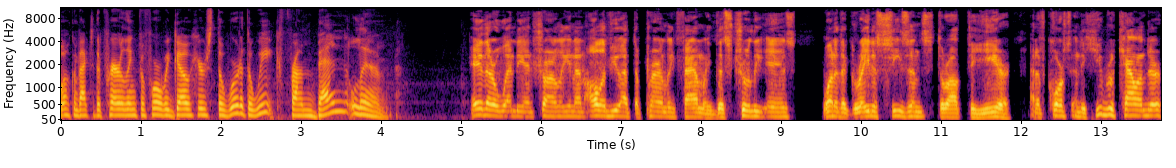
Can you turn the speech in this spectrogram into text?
Welcome back to the Prayer Link. Before we go, here's the word of the week from Ben Lim. Hey there, Wendy and Charlene, and all of you at the Prayer family. This truly is one of the greatest seasons throughout the year. And of course, in the Hebrew calendar,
